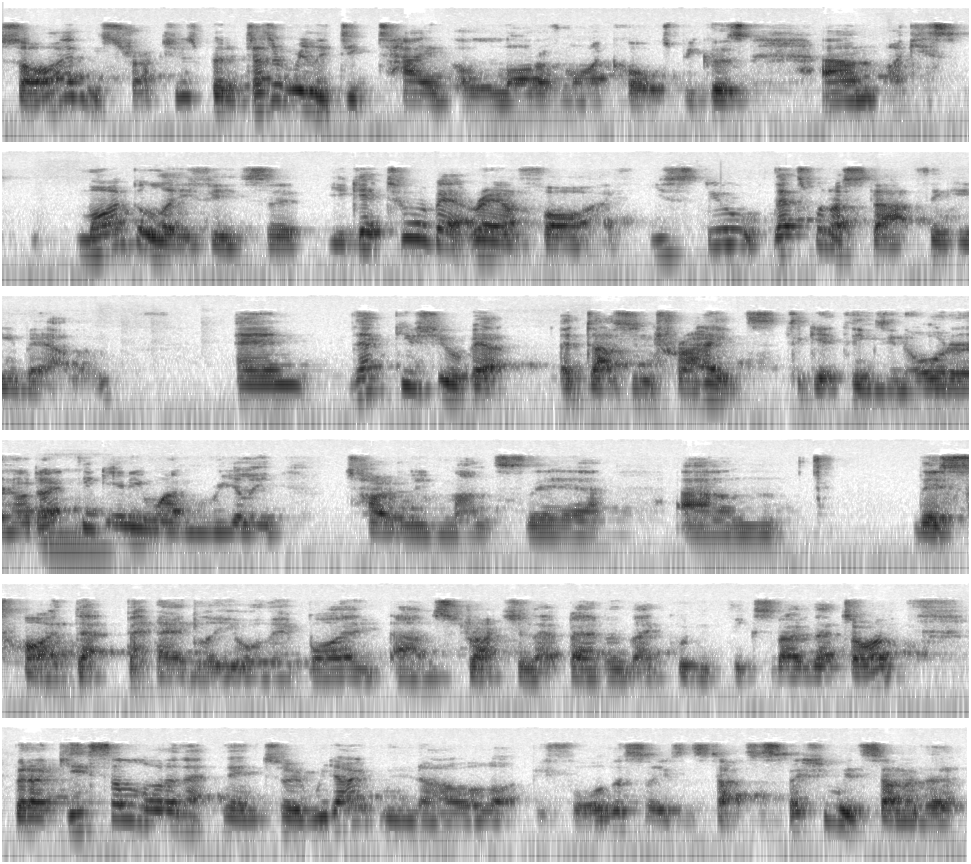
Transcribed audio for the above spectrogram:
side and structures, but it doesn't really dictate a lot of my calls because um, I guess my belief is that you get to about round five, you still that's when I start thinking about them, and that gives you about a dozen trades to get things in order. And I don't mm. think anyone really totally months their um, their side that badly or their bye um, structure that bad that they couldn't fix it over that time. But I guess a lot of that then too, we don't know a lot before the season starts, especially with some of the,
